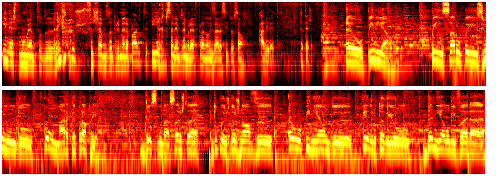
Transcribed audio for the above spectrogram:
E neste momento de riscos, fechamos a primeira parte e regressaremos em breve para analisar a situação à direita. Até já. A opinião. Pensar o país e o mundo com marca própria. De segunda a sexta, depois das nove, a opinião de Pedro Tadeu, Daniel Oliveira,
